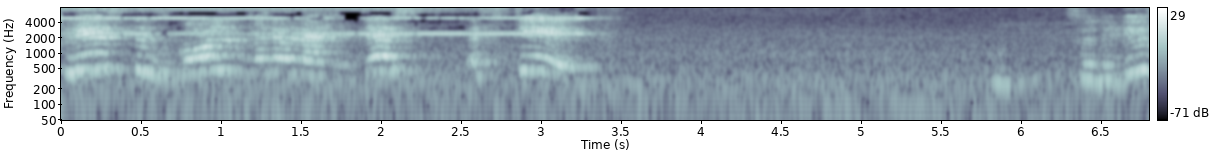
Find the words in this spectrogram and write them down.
place this gold medal and just escape. So did you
